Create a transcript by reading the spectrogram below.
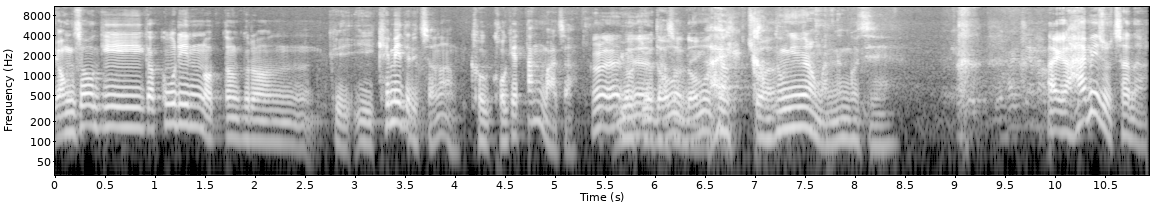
영석이가 꾸리는 어떤 그런 그 이 케미들 있잖아 거, 거기에 딱 맞아 그래, 다섯 너무 명이. 너무 아이, 딱 좋아. 감독님이랑 맞는 거지. 아 이거 합이 좋잖아.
